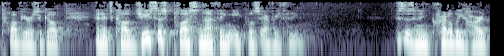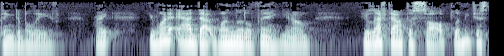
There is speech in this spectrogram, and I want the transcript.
12 years ago and it's called Jesus plus nothing equals everything. This is an incredibly hard thing to believe, right? You want to add that one little thing, you know. You left out the salt. Let me just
